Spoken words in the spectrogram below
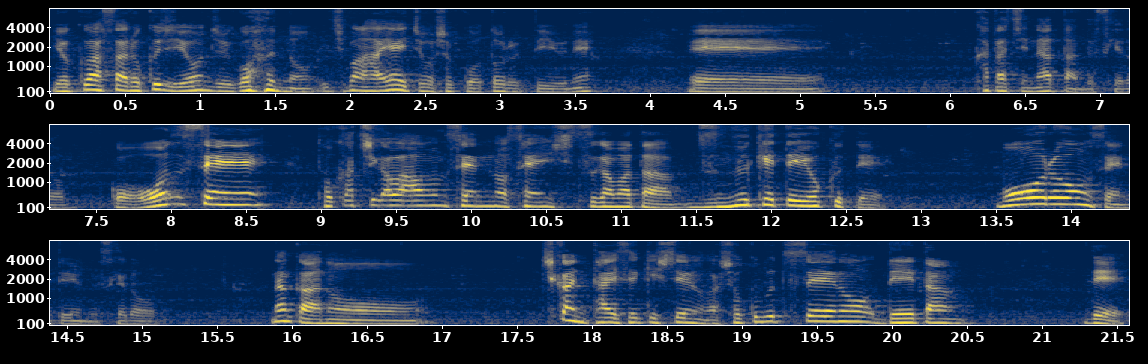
翌朝6時45分の一番早い朝食をとるっていうね、えー、形になったんですけどこう温泉十勝川温泉の泉質がまたず抜けてよくてモール温泉っていうんですけどなんかあの地下に堆積しているのが植物性の泥炭で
